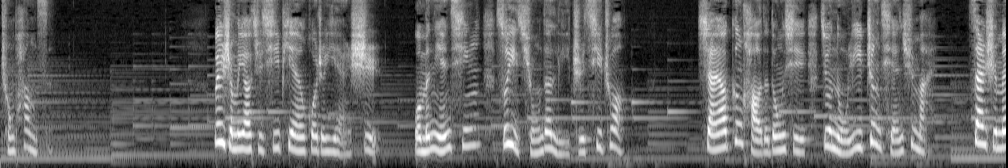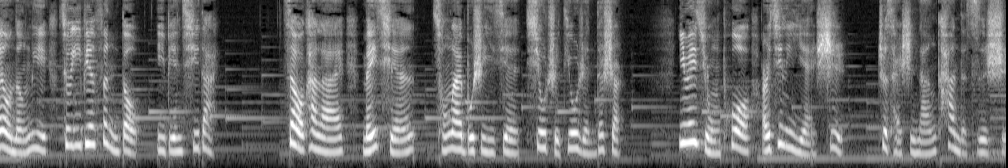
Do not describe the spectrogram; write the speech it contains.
充胖子。为什么要去欺骗或者掩饰？我们年轻，所以穷得理直气壮，想要更好的东西就努力挣钱去买，暂时没有能力就一边奋斗一边期待。在我看来，没钱。从来不是一件羞耻丢人的事儿，因为窘迫而尽力掩饰，这才是难看的姿势。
